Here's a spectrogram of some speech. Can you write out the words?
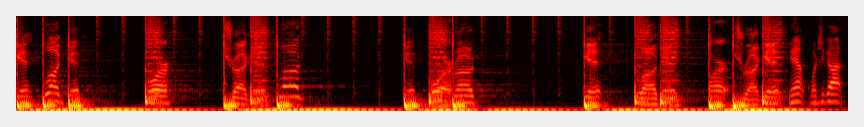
it, plug it, or shrug it, plug, get, or shrug, get, plug it, or shrug it. Yeah, what you got?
